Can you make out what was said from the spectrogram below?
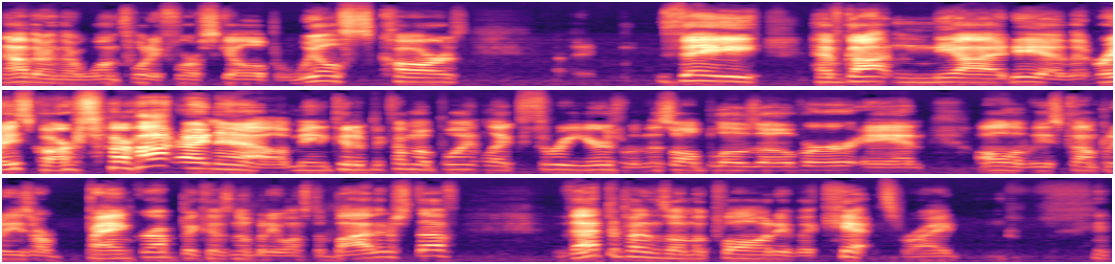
now they're in their 124 scale open wheels cars. They have gotten the idea that race cars are hot right now. I mean, could it become a point like three years when this all blows over and all of these companies are bankrupt because nobody wants to buy their stuff? That depends on the quality of the kits, right?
